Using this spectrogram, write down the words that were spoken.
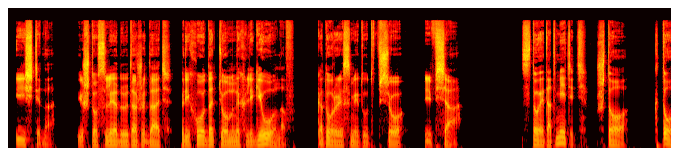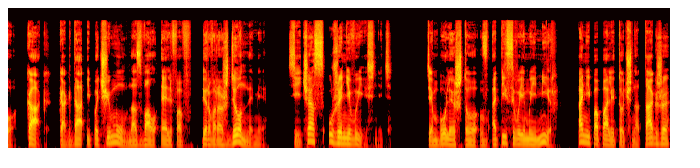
— истина, и что следует ожидать прихода темных легионов, которые сметут все и вся. Стоит отметить, что кто, как когда и почему назвал эльфов перворожденными, сейчас уже не выяснить. Тем более, что в описываемый мир они попали точно так же,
